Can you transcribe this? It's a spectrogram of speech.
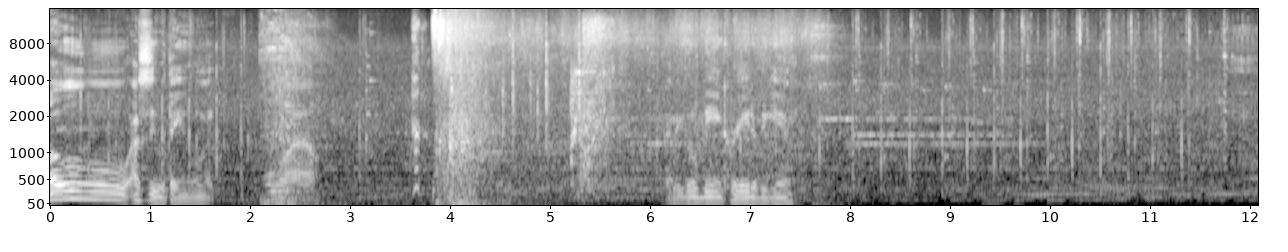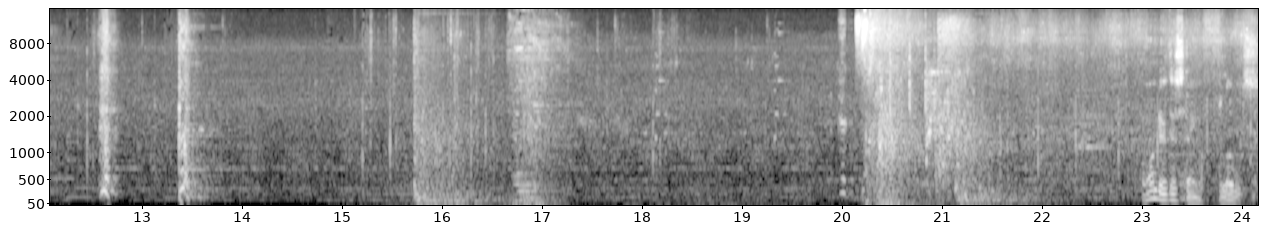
Oh, I see what they want. Wow. There we go, being creative again. I wonder if this thing floats.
